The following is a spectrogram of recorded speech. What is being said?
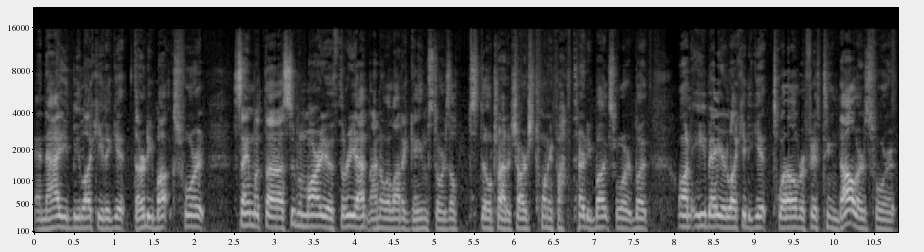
And now you'd be lucky to get thirty bucks for it. Same with uh, Super Mario 3. I, I, know a lot of game stores they'll still try to charge 25, 30 bucks for it, but on eBay you're lucky to get 12 or 15 dollars for it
